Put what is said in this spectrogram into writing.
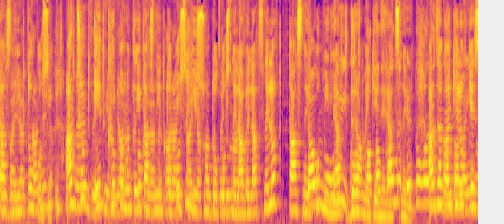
15%-ը։ Արդյոք այդ ԿՊՄԿ-ի 15%-ը 50%-ն էլ ավելացնելով 12 միլիարդ դրամ է գեներացնելու։ Արձագանքելով կես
